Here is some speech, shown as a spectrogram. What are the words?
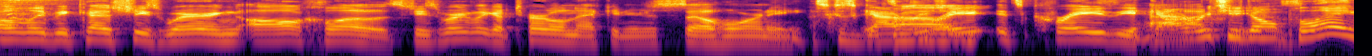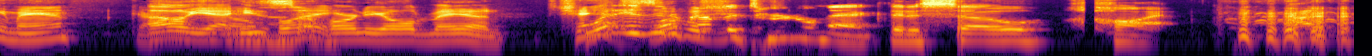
only because she's wearing all clothes. She's wearing like a turtleneck, and you're just so horny. It's because Guy Uh, Ritchie, it's crazy how Guy hot Ritchie don't is. play, man. Guy Oh Ritchie yeah, he's play. a horny old man. Chance, what is it what was about the turtleneck that is so hot? I-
